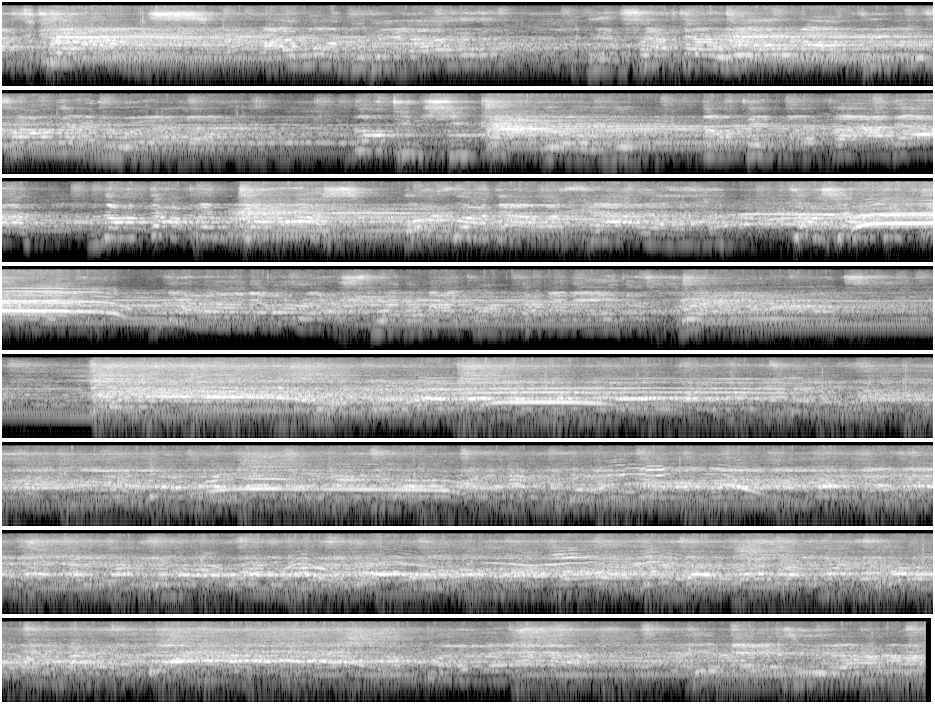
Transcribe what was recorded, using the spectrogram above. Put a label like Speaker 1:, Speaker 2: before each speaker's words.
Speaker 1: I wander there. In fact I will not be found anywhere. Not in Chicago Not in Nevada Not up in Dallas or Guadalajara.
